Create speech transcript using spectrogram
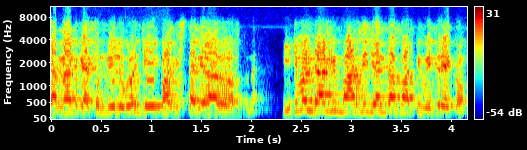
కర్ణాటక అసెంబ్లీలో కూడా జై పాకిస్తాన్ నినాదాలు వస్తున్నాయి. ఇటువంటి వాటికి భారతీయ జనతా పార్టీ వ్యతిరేకం.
